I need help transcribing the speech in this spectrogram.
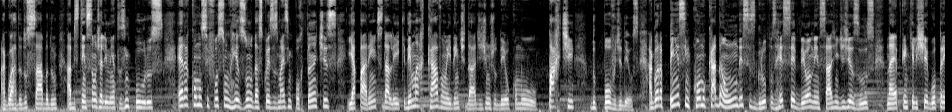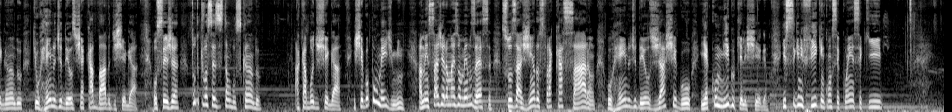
a guarda do sábado, a abstenção de alimentos impuros. Era como se fosse um resumo das coisas mais importantes e aparentes da lei que demarcavam a identidade de um judeu como parte do povo de Deus. Agora pense em como cada um desses grupos recebeu a mensagem de Jesus na época em que ele chegou pregando que o reino de Deus tinha acabado de chegar. Ou seja, tudo que vocês estão buscando acabou de chegar e chegou por meio de mim. A mensagem era mais ou menos essa: suas agendas fracassaram, o reino de Deus já chegou e é comigo que ele chega. Isso significa, em consequência, que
